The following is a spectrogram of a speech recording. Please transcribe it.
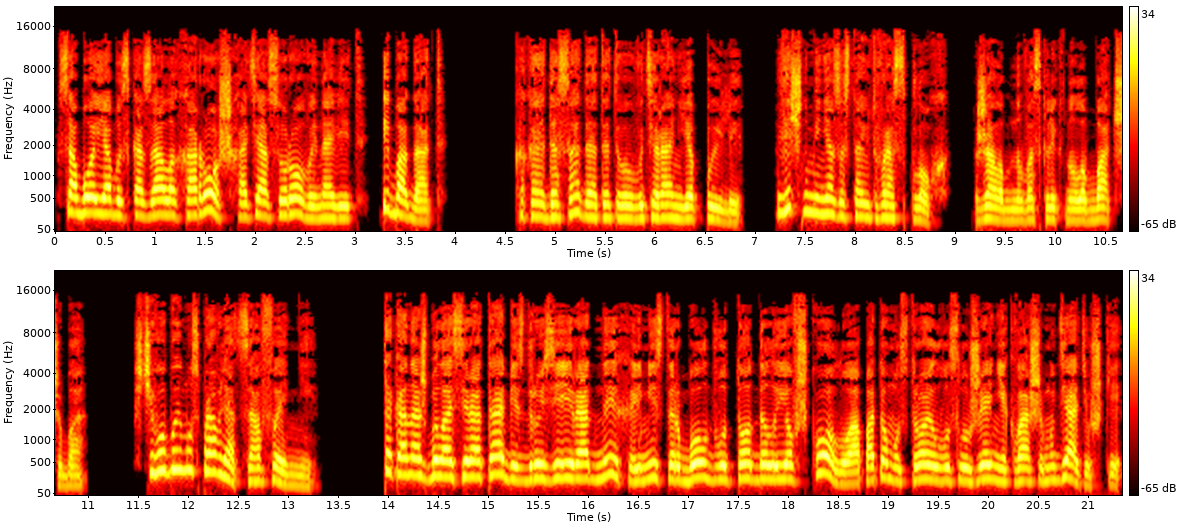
Собой, я бы сказала, хорош, хотя суровый на вид, и богат». Какая досада от этого вытирания пыли. Вечно меня застают врасплох жалобно воскликнула Батшеба. С чего бы ему справляться, о Фенни? Так она ж была сирота без друзей и родных, и мистер Болдвуд отдал ее в школу, а потом устроил в услужение к вашему дядюшке.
